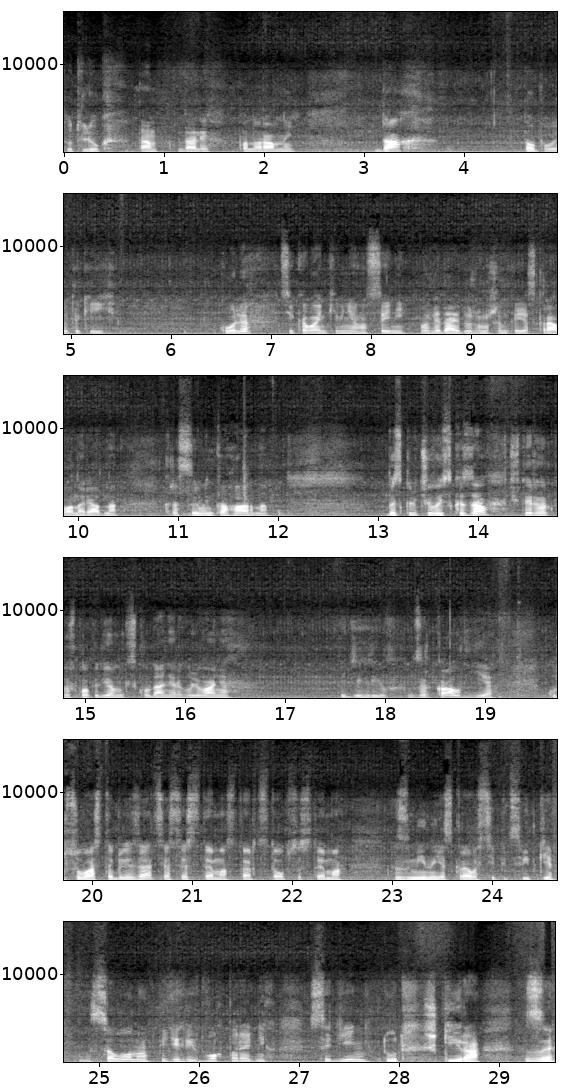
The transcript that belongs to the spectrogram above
Тут люк, там далі панорамний дах. Топовий такий колір, цікавенький в нього синій. Виглядає дуже машинка яскрава, нарядна, красивенька, гарна. Безключовий сказав, 4 електросклопідйомники, складання регулювання підігрів дзеркал, є курсова стабілізація, система старт-стоп, система зміни яскравості підсвітки салону, підігрів двох передніх сидінь. Тут шкіра з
